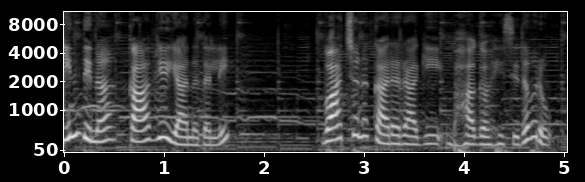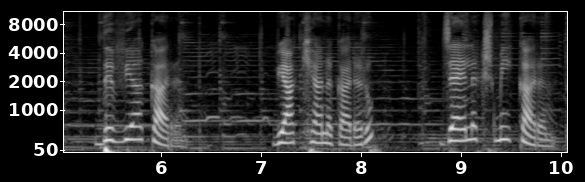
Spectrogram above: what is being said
ಇಂದಿನ ಕಾವ್ಯಯಾನದಲ್ಲಿ ವಾಚನಕಾರರಾಗಿ ಭಾಗವಹಿಸಿದವರು ದಿವ್ಯಾ ಕಾರಂತ್, ವ್ಯಾಖ್ಯಾನಕಾರರು ಜಯಲಕ್ಷ್ಮಿ ಕಾರಂತ್.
